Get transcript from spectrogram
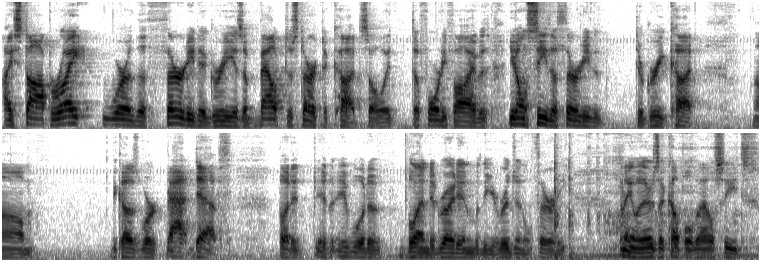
I stop right where the 30 degree is about to start to cut. So it, the 45 is, you don't see the 30 degree cut um, because we're at depth but it, it, it, would have blended right in with the original 30. Anyway, there's a couple valve seats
